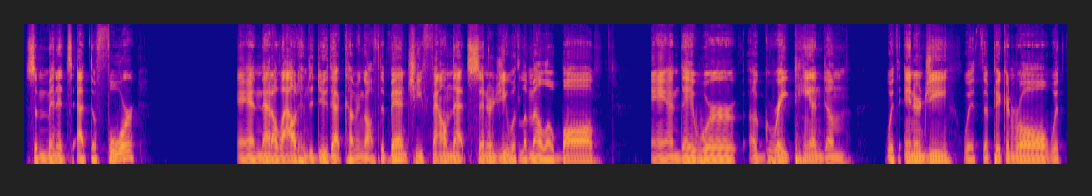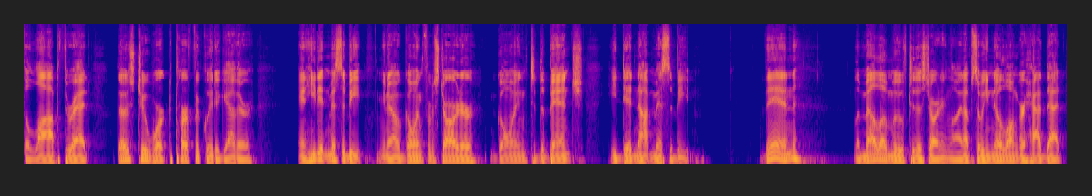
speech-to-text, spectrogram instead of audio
some minutes at the four. And that allowed him to do that coming off the bench. He found that synergy with LaMelo Ball, and they were a great tandem with energy, with the pick and roll, with the lob threat. Those two worked perfectly together and he didn't miss a beat. You know, going from starter, going to the bench, he did not miss a beat. Then LaMelo moved to the starting lineup, so he no longer had that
